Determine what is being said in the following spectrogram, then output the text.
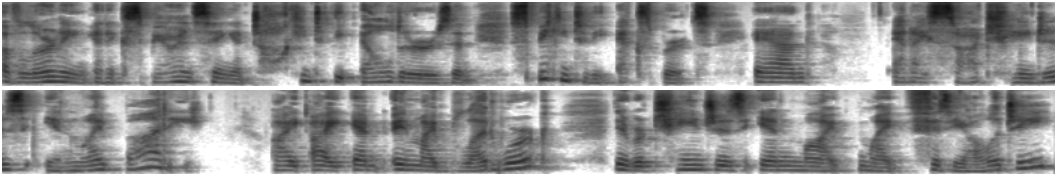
of learning and experiencing and talking to the elders and speaking to the experts and and I saw changes in my body I, I and in my blood work, there were changes in my my physiology.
